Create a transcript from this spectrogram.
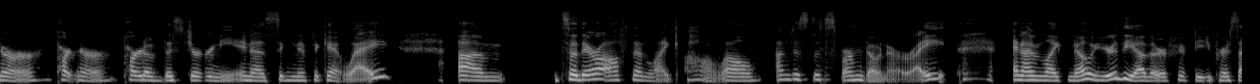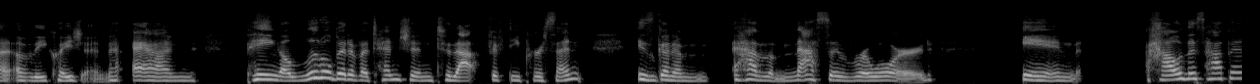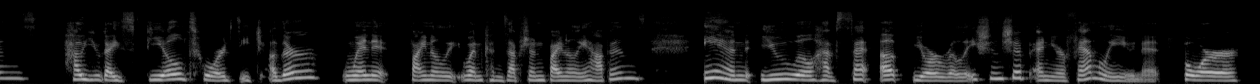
partner, partner, part of this journey in a significant way um so they're often like, oh, well, I'm just a sperm donor, right? And I'm like, no, you're the other 50% of the equation. And paying a little bit of attention to that 50% is going to have a massive reward in how this happens, how you guys feel towards each other when it finally when conception finally happens and you will have set up your relationship and your family unit for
